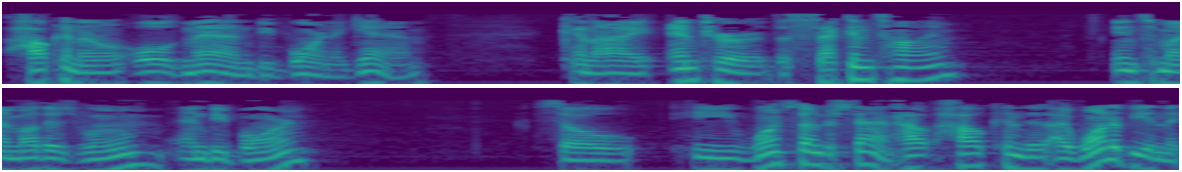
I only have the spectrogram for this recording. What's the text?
How can an old man be born again? Can I enter the second time into my mother's womb and be born? So he wants to understand how, how can this, I want to be in the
